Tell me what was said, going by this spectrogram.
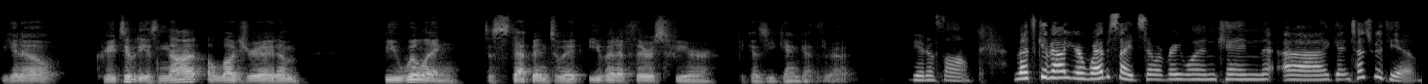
you know creativity is not a luxury item. Be willing to step into it even if there's fear because you can get through it. Beautiful. Let's give out your website so everyone can uh, get in touch with you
